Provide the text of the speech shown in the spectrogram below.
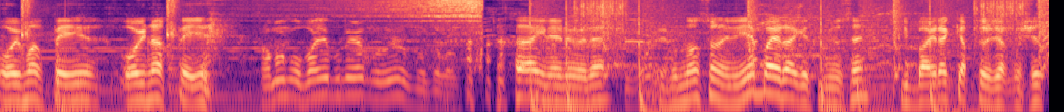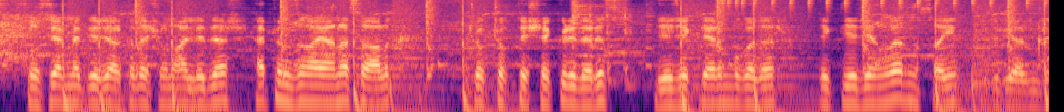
Oymak Bey'i, Oynak Bey'i. Tamam obayı buraya kuruyoruz o zaman. Aynen öyle. Bundan sonra niye bayrağı getirmiyorsun sen? Bir bayrak yaptıracakmışız. Sosyal medyacı arkadaş onu halleder. Hepinizin ayağına sağlık. Çok çok teşekkür ederiz. Diyeceklerim bu kadar. Ekleyeceğin var mı Sayın Müdür Yardımcı?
